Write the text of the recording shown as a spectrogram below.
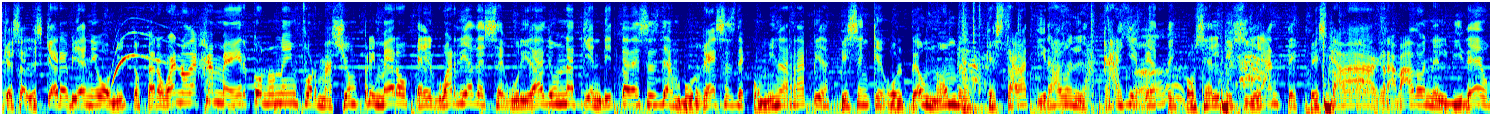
que se les quiere bien y bonito. Pero bueno, déjame ir con una información primero. El guardia de seguridad de una tiendita de esas de hamburguesas de comida rápida. Dicen que golpeó a un hombre que estaba tirado en la calle, fíjate. O sea, el vigilante estaba grabado en el video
